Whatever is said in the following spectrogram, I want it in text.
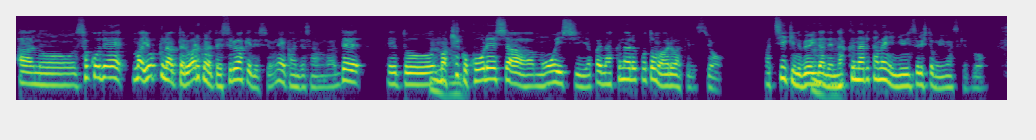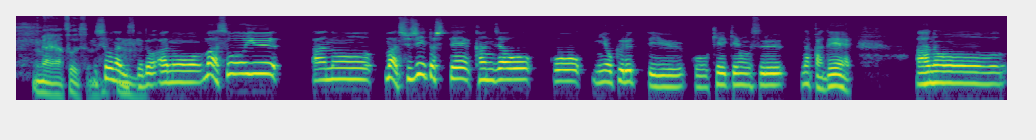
あの、そこで、まあ良くなったり悪くなったりするわけですよね、患者さんが。で、えっ、と、うんうんまあ結構高齢者も多いし、やっぱり亡くなることもあるわけですよ。まあ、地域の病院なんでうん亡くなるために入院する人もいますけど、いやいや、そうです。そうなんですけど、あの、まあそういう、あの、まあ主治医として患者をこう見送るっていうこう経験をする中で、あの、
